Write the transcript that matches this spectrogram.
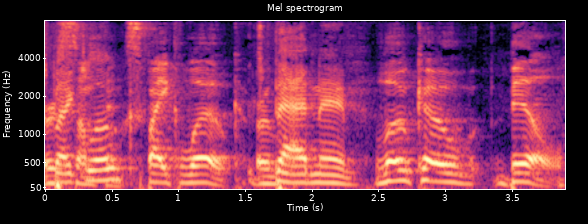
Or Spike something. Loke? Spike Loke. It's or a bad name. Loco Bill.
